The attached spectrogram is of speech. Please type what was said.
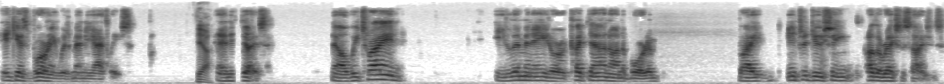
it gets boring with many athletes. Yeah. And it does. Now we try and eliminate or cut down on the boredom by introducing other exercises.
